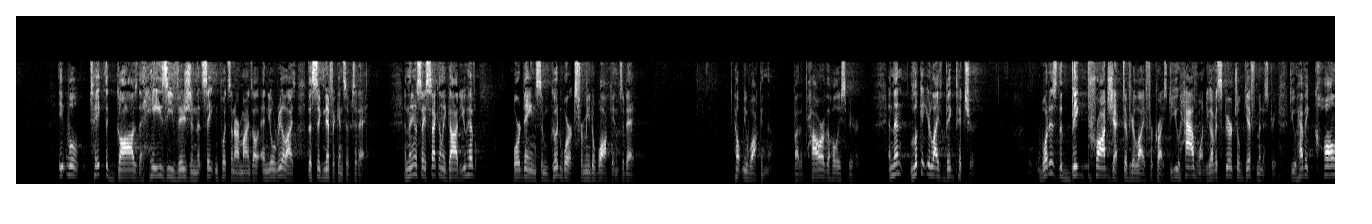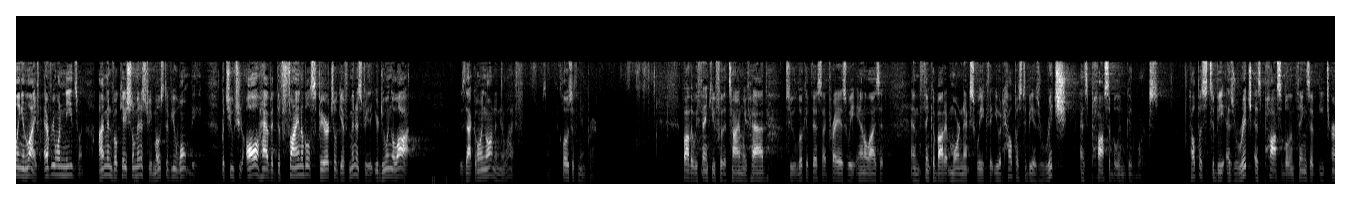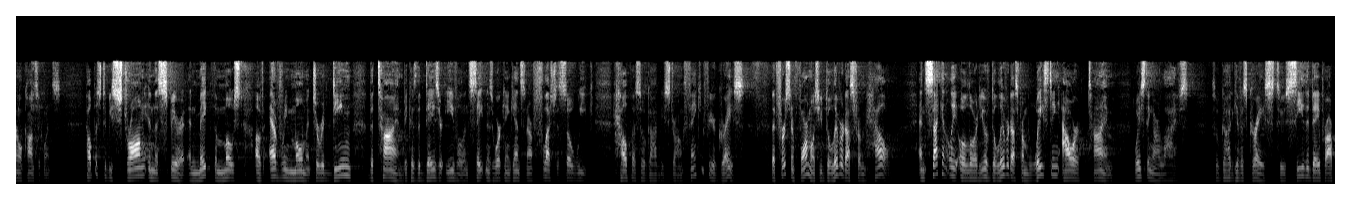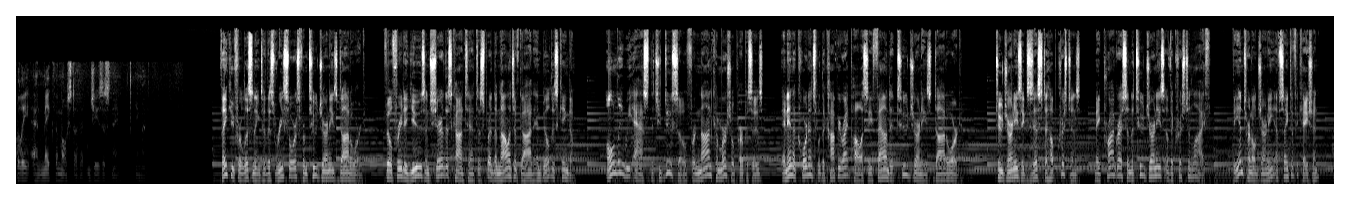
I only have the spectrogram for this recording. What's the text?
It will take the gauze, the hazy vision that Satan puts in our minds, and you'll realize the significance of today. And then you'll say, secondly, God, you have ordained some good works for me to walk in today. Help me walk in them by the power of the Holy Spirit. And then look at your life big picture what is the big project of your life for Christ? Do you have one? Do you have a spiritual gift ministry? Do you have a calling in life? Everyone needs one. I'm in vocational ministry. Most of you won't be. But you should all have a definable spiritual gift ministry that you're doing a lot. Is that going on in your life? So close with me in prayer. Father, we thank you for the time we've had to look at this. I pray as we analyze it and think about it more next week that you would help us to be as rich as possible in good works. Help us to be as rich as possible in things of eternal consequence. Help us to be strong in the Spirit and make the most of every moment, to redeem the time because the days are evil and Satan is working against and our flesh is so weak. Help us, oh God, be strong. Thank you for your grace. That first and foremost, you delivered us from hell. And secondly, oh Lord, you have delivered us from wasting our time, wasting our lives. So, God, give us grace to see the day properly and make the most of it. In Jesus' name, amen. Thank you for listening to this resource from twojourneys.org. Feel free to use and share this content to spread the knowledge of God and build His kingdom. Only we ask that you do so for non commercial purposes and in accordance with the copyright policy found at twojourneys.org. Two Journeys exists to help Christians make progress in the two journeys of the Christian life the internal journey of sanctification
